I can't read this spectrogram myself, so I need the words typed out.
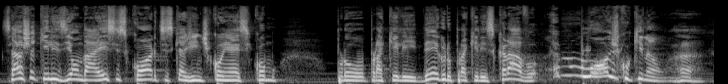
Você acha que eles iam dar esses cortes que a gente conhece como pro, pra aquele negro, pra aquele escravo? É lógico que não.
